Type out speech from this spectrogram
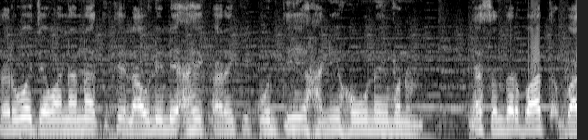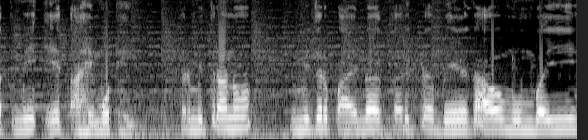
सर्व जवानांना तिथे लावलेले आहे कारण की कोणतीही हानी होऊ नये म्हणून. या संदर्भात बातमी येत आहे मोठी. तर मित्रांनो तुम्ही जर पाहिलं तर इकडं बेळगाव मुंबई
